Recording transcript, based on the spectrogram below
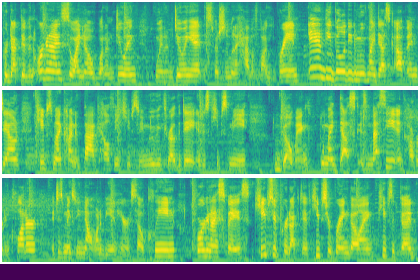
productive and organized so I know what I'm doing, when I'm doing it, especially when I have a foggy brain. And the ability to move my desk up and down keeps my kind of back healthy, keeps me moving throughout the day, and just keeps me going. When my desk is messy and covered in clutter, it just makes me not want to be in here. So clean, organized space keeps you productive, keeps your brain going, keeps it good.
